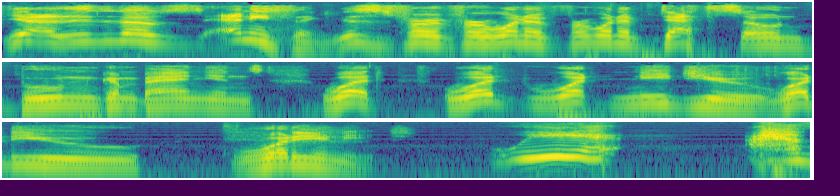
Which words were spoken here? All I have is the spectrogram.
yeah, this knows anything. This is for, for one of for one of Death's own boon companions. What what what need you? What do you what do you need? We have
